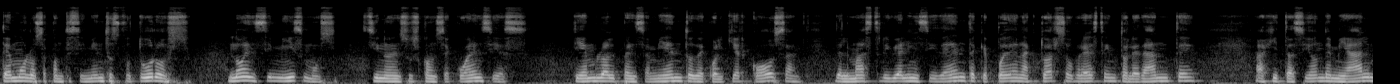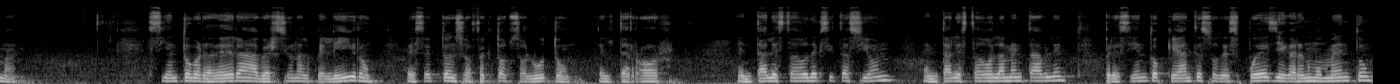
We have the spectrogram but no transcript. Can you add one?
Temo los acontecimientos futuros, no en sí mismos, sino en sus consecuencias. Tiemblo al pensamiento de cualquier cosa, del más trivial incidente que pueden actuar sobre esta intolerante agitación de mi alma. Siento verdadera aversión al peligro, excepto en su afecto absoluto, el terror. En tal estado de excitación, en tal estado lamentable, presiento que antes o después llegará un momento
